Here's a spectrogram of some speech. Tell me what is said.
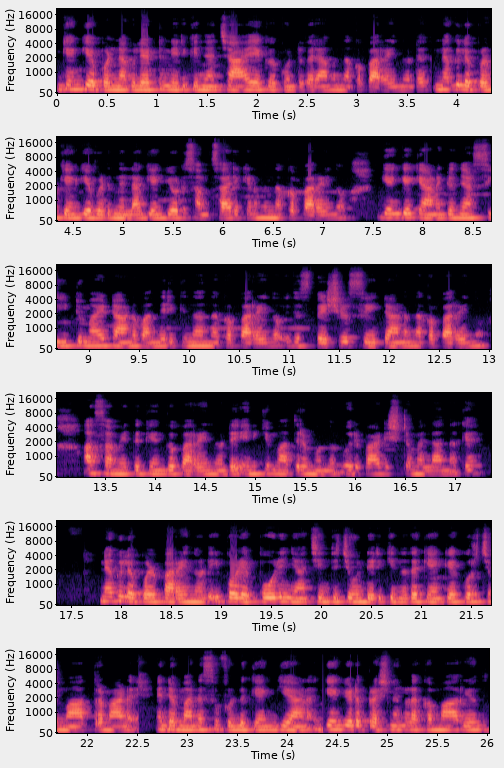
ഗംഗ അപ്പോൾ നകുലേട്ടൻ ഇരിക്കും ഞാൻ ചായയൊക്കെ കൊണ്ടുവരാമെന്നൊക്കെ പറയുന്നുണ്ട്. നകുൽ എപ്പോൾ ഗംഗയെ വിടുന്നില്ല. ഗംഗയോട് സംസാരിക്കണമെന്നൊക്കെ പറയുന്നു. ഗംഗയ്ക്കാണെങ്കിൽ ഞാൻ സീറ്റുമായിട്ടാണ് വന്നിരിക്കുന്നതെന്നൊക്കെ പറയുന്നു. ഇത് സ്പെഷ്യൽ സീറ്റ് ആണെന്നൊക്കെ പറയുന്നു. ആ സമയത്ത് ഗംഗ പറയുന്നുണ്ട് എനിക്ക് മധുരമൊന്നും ഒരുപാട് ഇഷ്ടമല്ല എന്നൊക്കെ. നകുൽ എപ്പോൾ പറയുന്നുണ്ട് ഇപ്പോൾ എപ്പോഴും ഞാൻ ചിന്തിച്ചുകൊണ്ടിരിക്കുന്നത് ഗംഗയെക്കുറിച്ച് മാത്രമാണ്. എന്റെ മനസ്സ് ഫുള്ള് ഗംഗയാണ്. ഗംഗയുടെ പ്രശ്നങ്ങളൊക്കെ മാറിയോ എന്ന്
